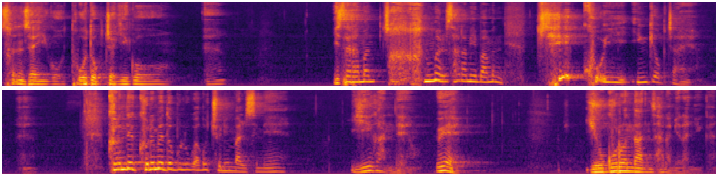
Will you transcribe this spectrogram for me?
선생이고 도덕적이고 예? 이 사람은 정말 사람이 보면 최고의 인격자예요 예? 그런데 그럼에도 불구하고 주님 말씀에 이해가 안 돼요 왜? 육으로 난 사람이라니까요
